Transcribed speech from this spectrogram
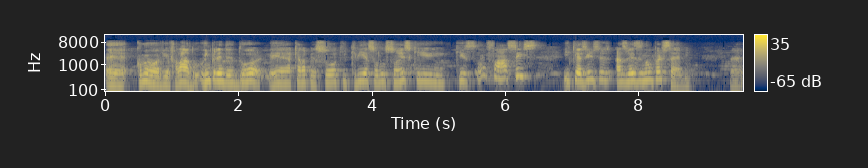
É, como eu havia falado, o empreendedor é aquela pessoa que cria soluções que, que são fáceis e que a gente às vezes não percebe. Né?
